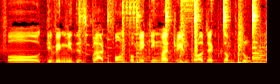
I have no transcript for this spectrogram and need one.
for giving me this platform for making my dream project come true.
